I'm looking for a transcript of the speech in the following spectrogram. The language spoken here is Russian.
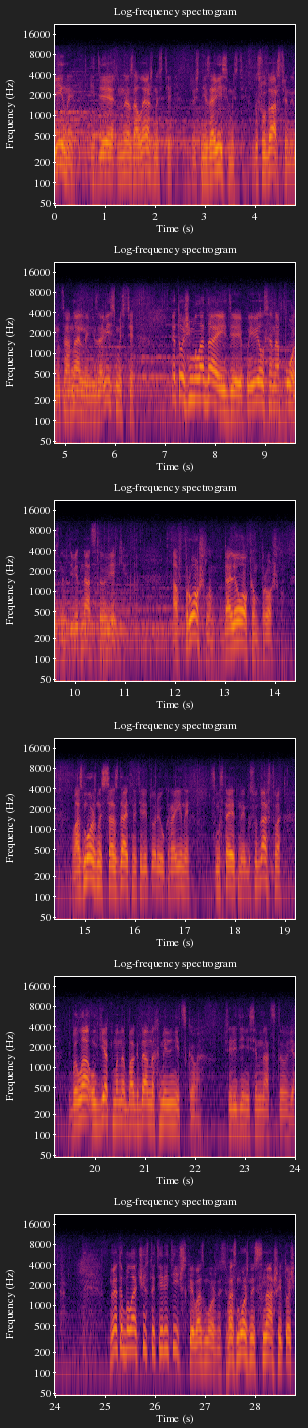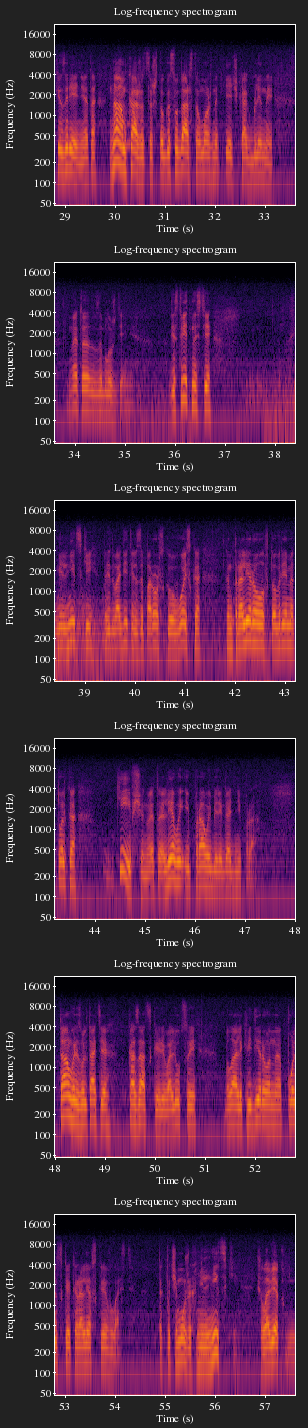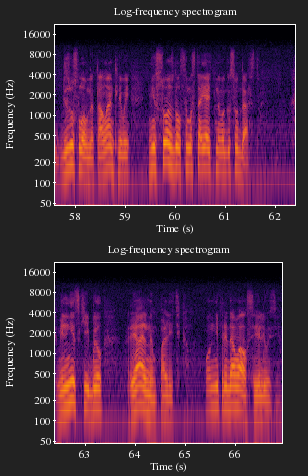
Украины идея незалежности, то есть независимости, государственной, национальной независимости, это очень молодая идея, появилась она поздно, в XIX веке. А в прошлом, в далеком прошлом, возможность создать на территории Украины самостоятельное государство была у гетмана Богдана Хмельницкого в середине 17 века. Но это была чисто теоретическая возможность, возможность с нашей точки зрения. Это нам кажется, что государство можно печь как блины. Но это заблуждение. В действительности Хмельницкий, предводитель запорожского войска, контролировал в то время только Киевщину, это левый и правый берега Днепра. Там в результате казацкой революции была ликвидирована польская королевская власть. Так почему же Хмельницкий, человек, безусловно, талантливый, не создал самостоятельного государства? Хмельницкий был реальным политиком. Он не предавался иллюзиям.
